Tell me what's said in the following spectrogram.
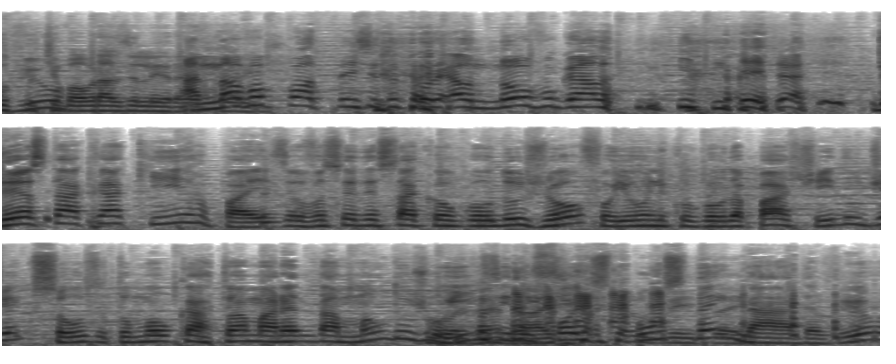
do viu? futebol brasileiro. A é, nova foi. potência do Corinthians é o novo Galo Mineiro. Destacar aqui, rapaz, você destacou o gol do jogo, foi o único gol da partida. O Jake Souza tomou o cartão amarelo da mão do juiz e não foi expulso nem aí. nada, viu?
